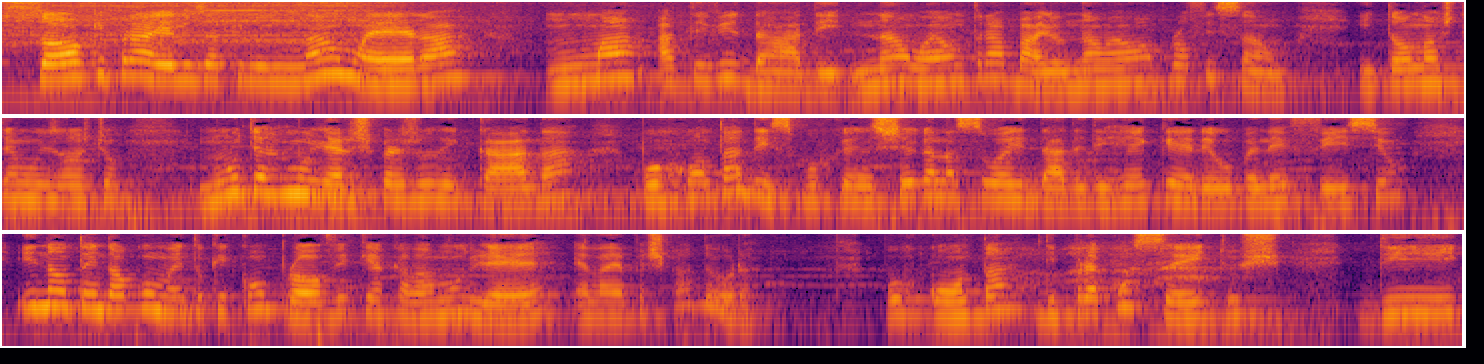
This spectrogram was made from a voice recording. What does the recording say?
Só que para eles aquilo não era uma atividade, não é um trabalho, não é uma profissão. Então nós temos hoje muitas mulheres prejudicadas por conta disso, porque chega na sua idade de requerer o benefício e não tem documento que comprove que aquela mulher ela é pescadora, por conta de preconceitos, de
